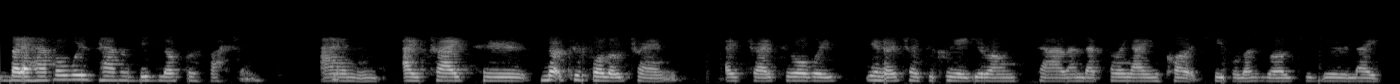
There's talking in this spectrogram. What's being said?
but I have always have a big love for fashion. And I try to not to follow trends I try to always, you know, try to create your own style, and that's something I encourage people as well to do. Like,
